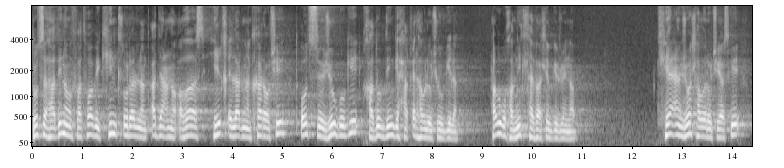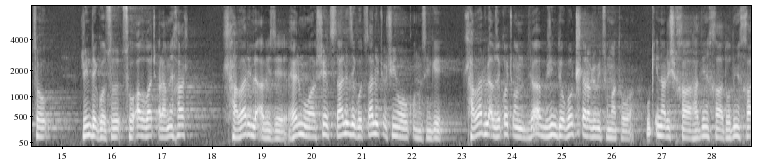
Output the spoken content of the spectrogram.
დოცა ჰადინა ფათვაბი კინ კლურალლან ადანა ალას ჰიყელარლან ქარავჩი ტოც ჟუგოგი ხადობ დინგი ჰაყერ ჰავლუჩი უგილა ჰაბუგო ხან ნით თაიფალებ გიჟვინა ქეან ჟო ხავაროჩიასკი ცო ჟინდეგო ცო ალვაჭ რამეხარ ხავარილა ავიზე ელმო აშე წალიზე გო წალი ჭუჩინ ოუკუნუსინგი ხავარილა ავზე კოჭონ ჟინდო ბოჭტარავი ცუმათოა უკინარიშ ხა ჰადინ ხა დოდინ ხა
